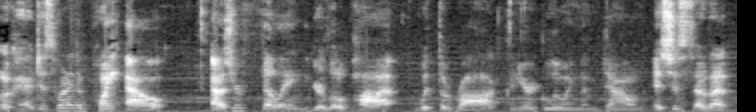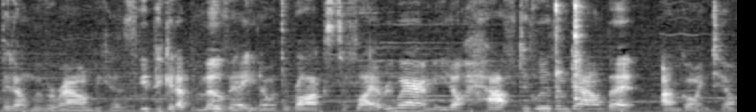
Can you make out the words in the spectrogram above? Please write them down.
Okay, I just wanted to point out as you're filling your little pot with the rocks and you're gluing them down, it's just so that they don't move around because if you pick it up and move it, you don't want the rocks to fly everywhere. I mean, you don't have to glue them down, but I'm going to.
